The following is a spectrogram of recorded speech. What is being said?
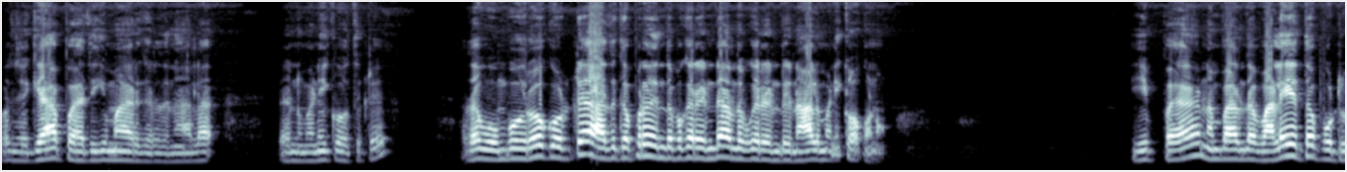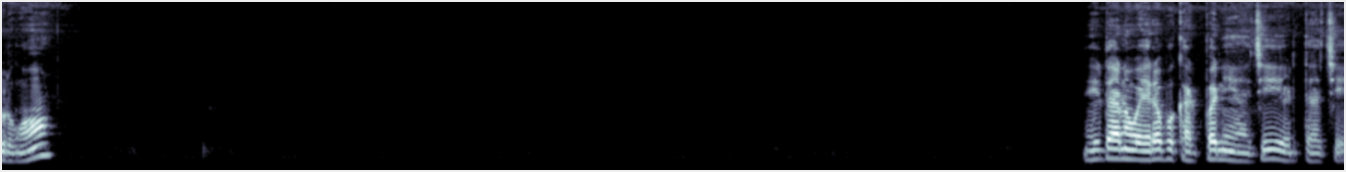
கொஞ்சம் கேப் அதிகமாக இருக்கிறதுனால ரெண்டு மணி கோத்துட்டு அதாவது ஒம்பது ரூபா கொட்டு அதுக்கப்புறம் இந்த பக்கம் ரெண்டு அந்த பக்கம் ரெண்டு நாலு மணி கோக்கணும். இப்போ நம்ம அந்த வளையத்தை போட்டுவிடுவோம். நீட்டான ஒயரை இப்போ கட் பண்ணியாச்சு எடுத்தாச்சு.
